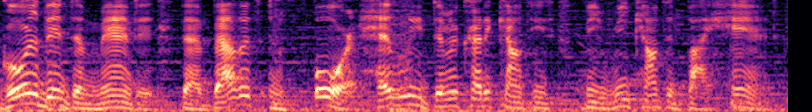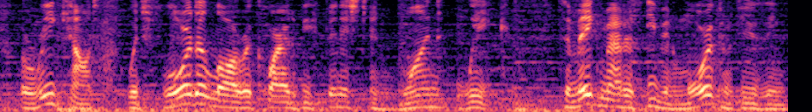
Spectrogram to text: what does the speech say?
Gore then demanded that ballots in four heavily Democratic counties be recounted by hand, a recount which Florida law required to be finished in one week. To make matters even more confusing,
